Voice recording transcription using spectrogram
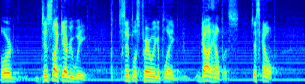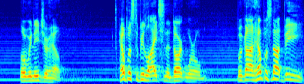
Lord, just like every week, simplest prayer we can play God, help us. Just help. Lord, we need your help. Help us to be lights in a dark world. But God, help us not be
